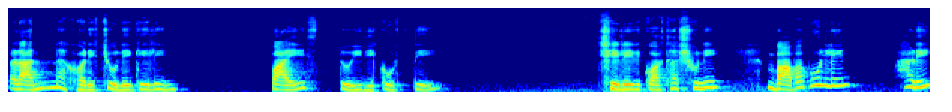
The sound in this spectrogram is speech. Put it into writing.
রান্নাঘরে চলে গেলেন পায়েস তৈরি করতে। ছেলের কথা শুনে বাবা বললেন, আরে,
